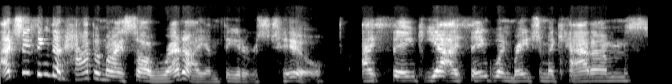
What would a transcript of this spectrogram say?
I actually think that happened when I saw Red Eye in theaters too. I think, yeah, I think when Rachel McAdams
